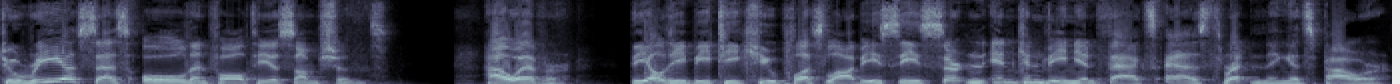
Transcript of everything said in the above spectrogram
to reassess old and faulty assumptions. However, the LGBTQ plus lobby sees certain inconvenient facts as threatening its power.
